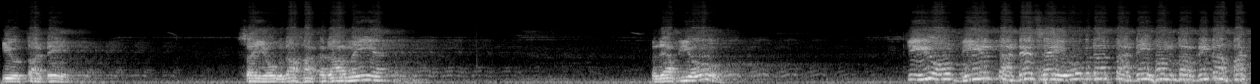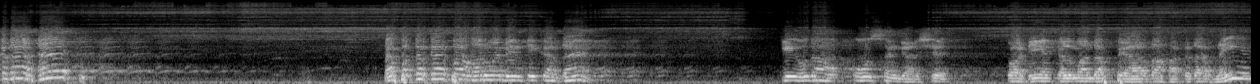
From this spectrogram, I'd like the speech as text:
ਕਿ ਉਹ ਤੁਹਾਡੇ ਸਹਿਯੋਗ ਦਾ ਹੱਕਦਾਰ ਨਹੀਂ ਹੈ। ਪੰਜਾਬੀਓ ਕੀ ਉਹ ਵੀਰ, ਤੁਹਾਡੇ ਸਹਿਯੋਗ ਦਾ, ਤੁਹਾਡੀ ਹਮਦਰਦੀ ਦਾ ਹੱਕਦਾਰ ਹੈ। ਮੈਂ ਪੱਤਰਕਾਰ ਭਰਾਵਾਂ ਨੂੰ ਇਹ ਬੇਨਤੀ ਕਰਦਾ ਕਿ ਉਹਦਾ ਉਹ ਸੰਘਰਸ਼ ਤੁਹਾਡੀਆਂ ਕਲਮਾਂ ਦਾ ਪਿਆਰ ਦਾ ਹੱਕਦਾਰ ਨਹੀਂ ਹੈ।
